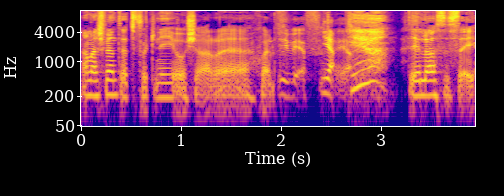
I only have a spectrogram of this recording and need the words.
Annars väntar jag till 49 och kör eh, själv. IVF. Ja. Ja, det löser sig.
